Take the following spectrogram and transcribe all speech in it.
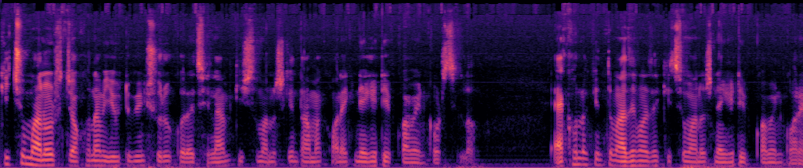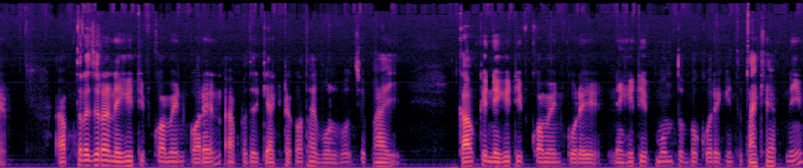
কিছু মানুষ যখন আমি ইউটিউবিং শুরু করেছিলাম, কিছু মানুষ কিন্তু আমাকে অনেক নেগেটিভ কমেন্ট করছিল। এখনও কিন্তু মাঝে মাঝে কিছু মানুষ নেগেটিভ কমেন্ট করে। আপনারা যারা নেগেটিভ কমেন্ট করেন, আপনাদেরকে একটা কথাই বলব যে, ভাই, কাউকে নেগেটিভ কমেন্ট করে নেগেটিভ মন্তব্য করে কিন্তু তাকে আপনি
